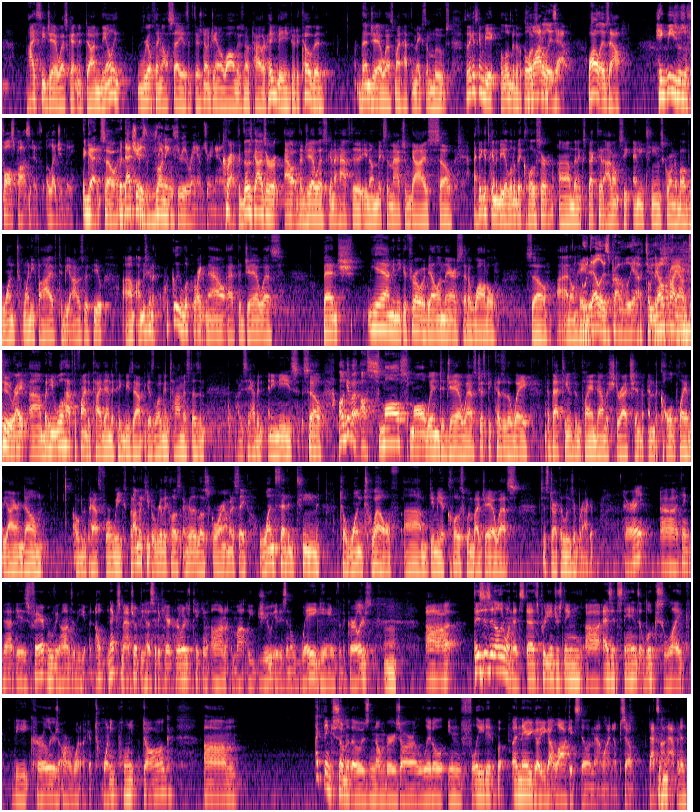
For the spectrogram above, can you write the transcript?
I see JOS getting it done. The only real thing I'll say is if there's no Jaylen Waddle and there's no Tyler Higbee due to COVID, then JOS might have to make some moves. So I think it's going to be a little bit of a close. Well, Waddle is out. Waddle is out Higbee's was a false positive, allegedly. again. So, But that shit is running through the Rams right now. Correct. If those guys are out, then JOS is going to have to, you know, mix and match some guys. So I think it's going to be a little bit closer um, than expected. I don't see any team scoring above 125, to be honest with you. Um, I'm just going to quickly look right now at the JOS bench. Yeah, I mean, you could throw Odell in there instead of Waddle. So I don't hate it. Odell is probably out too. though. Probably out too, right? Um, but he will have to find a tight end if Higbee's out because Logan Thomas doesn't obviously have any knees. So I'll give a, a small, small win to JOS just because of the way that that team's been playing down the stretch and, and the cold play of the Iron Dome over the past four weeks. But I'm going to keep it really close and really low scoring. I'm going to say 117 to 112. Um, give me a close win by JOS to start the loser bracket. All right. Uh, I think that is fair. Moving on to the uh, next matchup, the Hasidic Hair Curlers taking on Motley Jew. It is an away game for the Curlers. Uh, this is another one that's that's pretty interesting. Uh, as it stands, it looks like the Curlers are what like a twenty point dog. Um, I think some of those numbers are a little inflated, but and there you go. You got Lockett still in that lineup, so that's not happening.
